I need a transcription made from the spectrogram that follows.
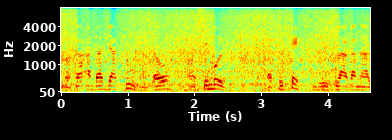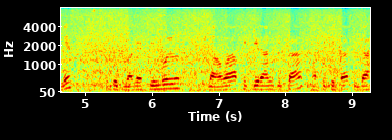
maka ada jatuh atau uh, simbol uh, putih di selagan alis itu sebagai simbol bahwa pikiran kita hati kita sudah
